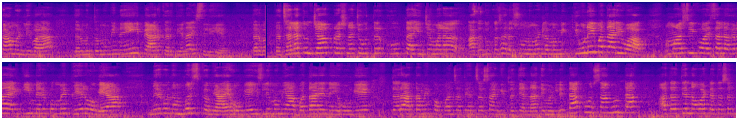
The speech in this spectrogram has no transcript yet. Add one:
का म्हणली बाळा? तर म्हणतो मम्मी नाही प्यार करते ना इसलिए तर तर झाला तुमच्या प्रश्नाचे उत्तर खूप ताईंचे. मला आता दुःख झालं. सोनू म्हटलं मम्मी क्यों नहीं बता रही हो आप? मासी को ऐसा लग रहा है कि मेरे को मैं फेल हो गया. मेरे को नंबर्स कमी आए होंगे इसलिए मम्मी आप बता रहे नहीं होंगे. तर आता मी पप्पांचा त्यांचं सांगितलं त्यांना ते म्हटले टाकून सांगून टाक. आता त्यांना वाटत असेल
